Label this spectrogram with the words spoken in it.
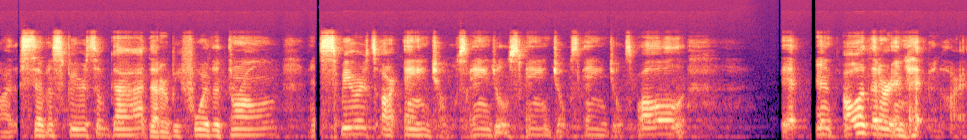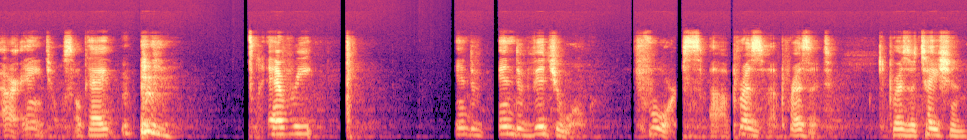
are the seven spirits of God that are before the throne. And spirits are angels, angels, angels, angels. All and all that are in heaven are, are angels. Okay. Every indi- individual force, uh, pres- present, presentation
